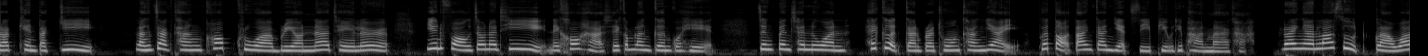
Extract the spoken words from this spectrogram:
รัฐเคนตักกี้ หลังจากทางครอบครัวบริออนนาเทเลอร์ยื่นฟ้องเจ้าหน้าที่ในข้อหาใช้กำลังเกินกว่าเหตุ จึงเป็นชนวนให้เกิดการประท้วงครั้งใหญ่ เพื่อต่อต้านการเหยียดสีผิวที่ผ่านมาค่ะ รายงานล่าสุดกล่าวว่า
